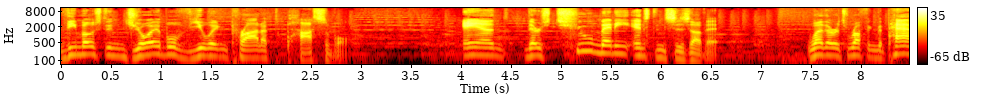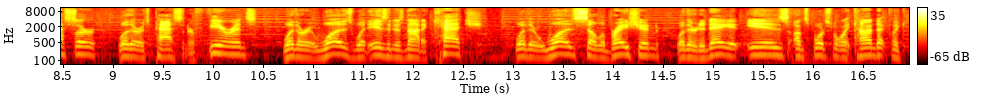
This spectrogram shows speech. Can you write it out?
the most enjoyable viewing product possible. And there's too many instances of it. Whether it's roughing the passer, whether it's pass interference, whether it was what is and is not a catch, whether it was celebration, whether today it is unsportsmanlike conduct, like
